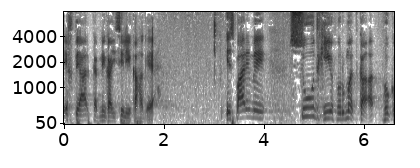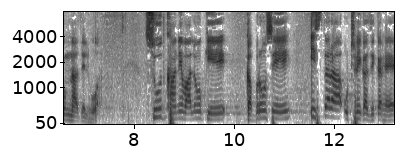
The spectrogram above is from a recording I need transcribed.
اختیار کرنے کا اسی لیے کہا گیا ہے۔ اس بارے میں سود کی حرمت کا حکم نازل ہوا۔ سود کھانے والوں کے قبروں سے اس طرح اٹھنے کا ذکر ہے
